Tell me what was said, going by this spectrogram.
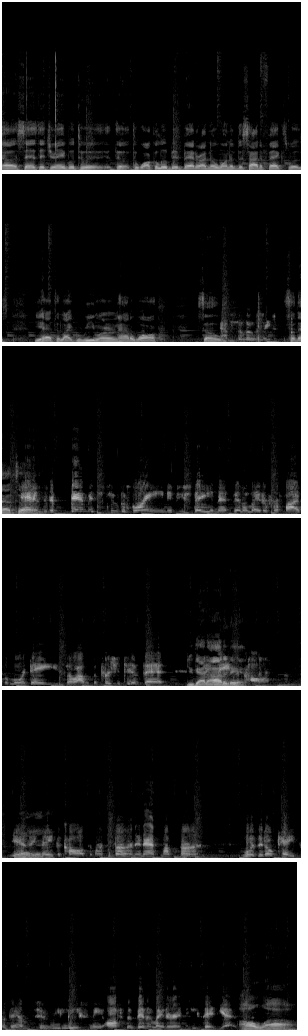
uh, says that you're able to, to to walk a little bit better. I know one of the side effects was you had to like relearn how to walk. So Absolutely. so that's uh, And there's damage to the brain if you stay in that ventilator for five or more days. So I was appreciative that you got out of made the there. call. Yeah, Yeah, they yeah. made the call to my son and asked my son, was it okay for them to release me off the ventilator? And he said yes. Oh wow!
